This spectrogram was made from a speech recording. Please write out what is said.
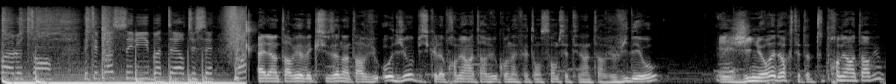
Pas le temps Mais t'es pas célibataire, tu sais. Moi, Elle est interview avec Suzanne, interview audio, puisque la première interview qu'on a faite ensemble, c'était une interview vidéo. Et Ouais. j'ignorais d'ailleurs que c'était ta toute première interview.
